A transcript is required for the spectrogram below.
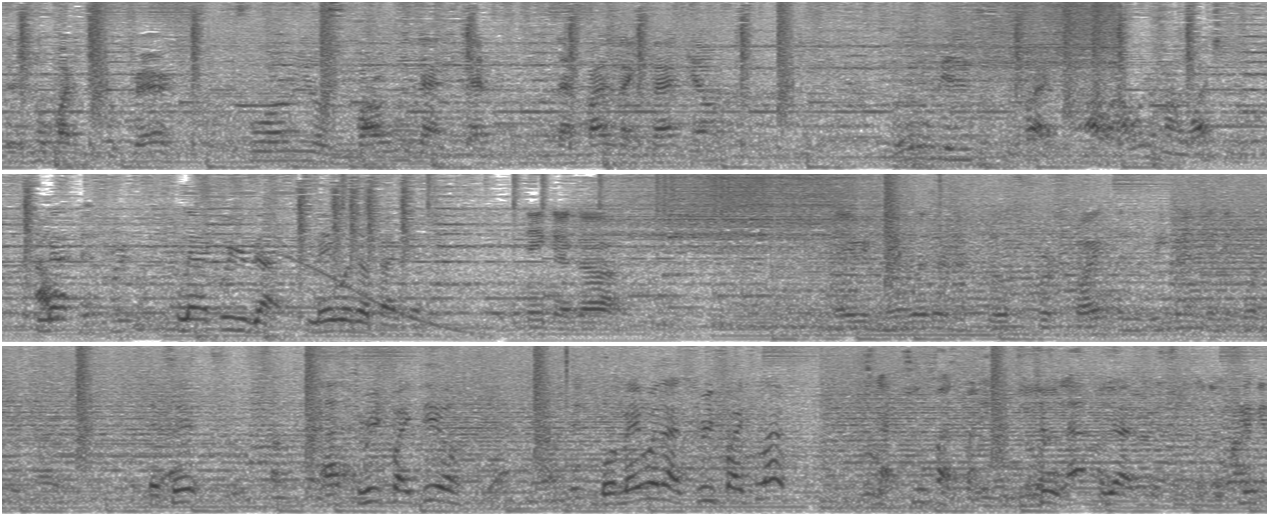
There's nobody to prepare for, you know, spar with that that that fight like Pacquiao. It'll be an interesting fight. I, I wouldn't mind watching it. I would pay for it. Mac, who you got? Mayweather or Pacquiao? I think I got maybe Mayweather in a close first fight and the rematch and the one third time. That's it. That's three fight deal. Well, Mayweather has three fights left. He's got two fights, but he can do Two, it left. yeah. the 50.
